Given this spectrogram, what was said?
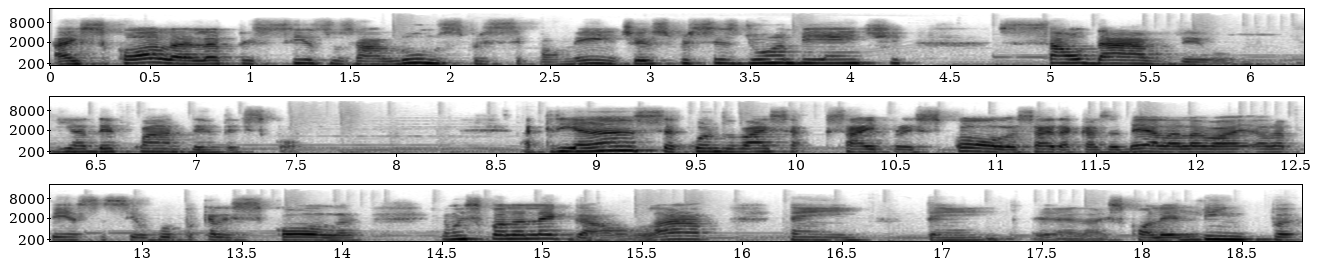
a escola, ela precisa, os alunos principalmente, eles precisam de um ambiente saudável e adequado dentro da escola. A criança, quando vai sair para a escola, sai da casa dela, ela, vai, ela pensa assim, eu vou para aquela escola, é uma escola legal, lá tem, tem é, a escola é limpa,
